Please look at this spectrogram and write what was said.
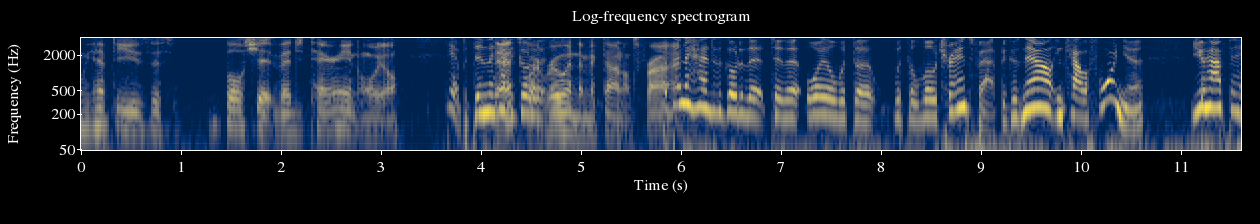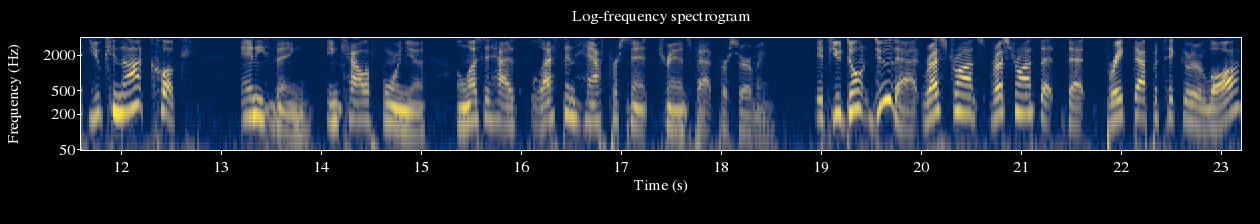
We have to use this bullshit vegetarian oil. Yeah, but then they had to go That's what to. ruined the McDonald's fries. But then they had to go to the to the oil with the with the low trans fat because now in California, you have to you cannot cook anything in California unless it has less than half percent trans fat per serving. If you don't do that, restaurants restaurants that that break that particular law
